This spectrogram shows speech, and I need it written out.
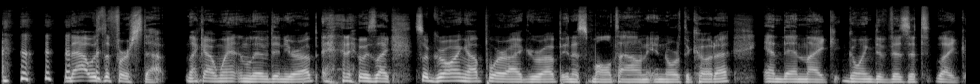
that was the first step. Like I went and lived in Europe and it was like so growing up where I grew up in a small town in North Dakota and then like going to visit like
